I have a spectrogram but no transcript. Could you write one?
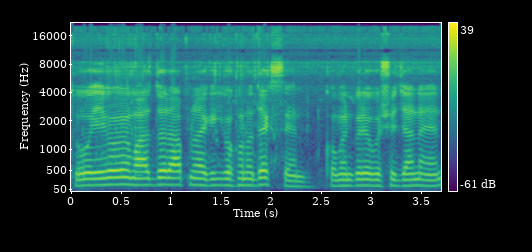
তো এইভাবে মাছ ধরা আপনারা কি কখনো দেখছেন? কমেন্ট করে অবশ্যই জানান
